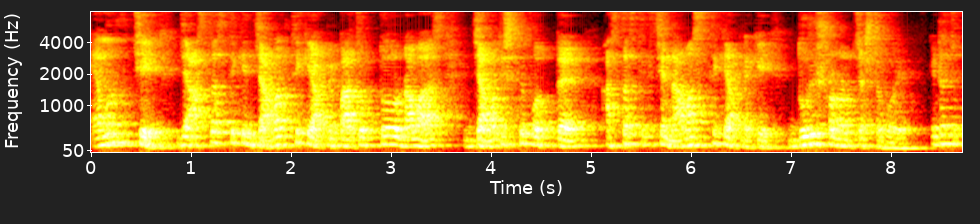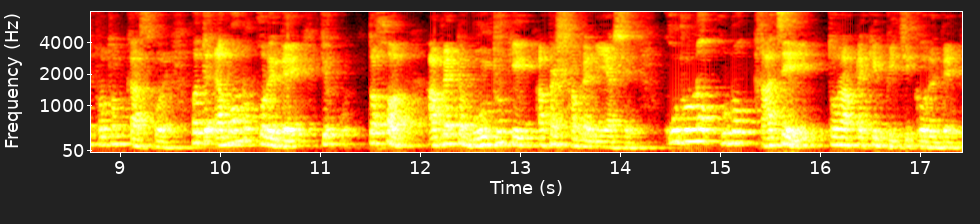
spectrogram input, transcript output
এমন হচ্ছে যে আস্তে আস্তে জামাত থেকে আপনি পাঁচক্ত নামাজ জামাতের সাথে পড়তেন, আস্তে আস্তে সে নামাজ থেকে আপনাকে দূরে সরানোর চেষ্টা করে। এটা হচ্ছে প্রথম কাজ করে। হয়তো এমনও করে দেয় যে তখন আপনি একটা বন্ধুকে আপনার সামনে নিয়ে আসে। কোনো না কোনো কাজে তোরা আপনাকে বিজি করে দেয়।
